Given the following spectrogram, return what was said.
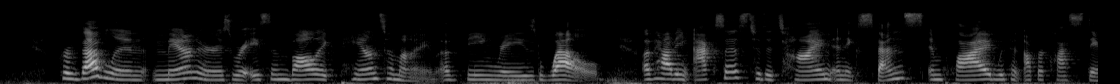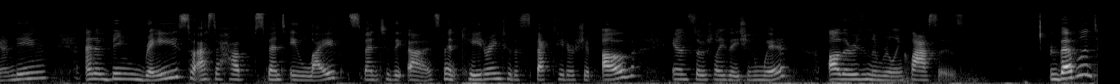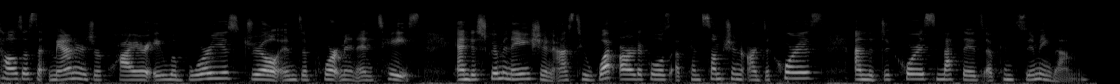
For Veblen, manners were a symbolic pantomime of being raised well, of having access to the time and expense implied with an upper class standing, and of being raised so as to have spent a life spent to the uh, spent catering to the spectatorship of and socialization with others in the ruling classes. Veblen tells us that manners require a laborious drill in deportment and taste and discrimination as to what articles of consumption are decorous and the decorous methods of consuming them.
